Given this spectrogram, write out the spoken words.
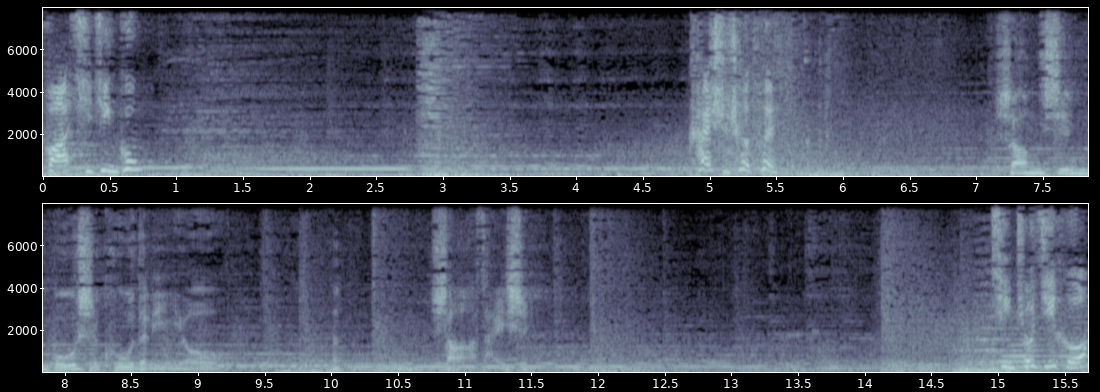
发起进攻，开始撤退。伤心不是哭的理由，傻才是。请求集合，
